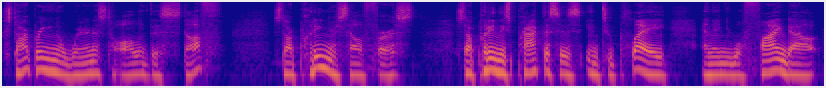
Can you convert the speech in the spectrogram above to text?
start bringing awareness to all of this stuff. Start putting yourself first. Start putting these practices into play, and then you will find out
